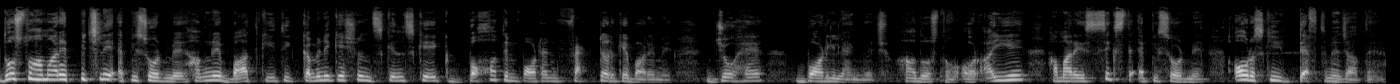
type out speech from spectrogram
दोस्तों, हमारे पिछले एपिसोड में हमने बात की थी कम्युनिकेशन स्किल्स के एक बहुत इंपॉर्टेंट फैक्टर के बारे में, जो है बॉडी लैंग्वेज हाँ दोस्तों, और आइए हमारे सिक्स एपिसोड में और उसकी डेप्थ में जाते हैं।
